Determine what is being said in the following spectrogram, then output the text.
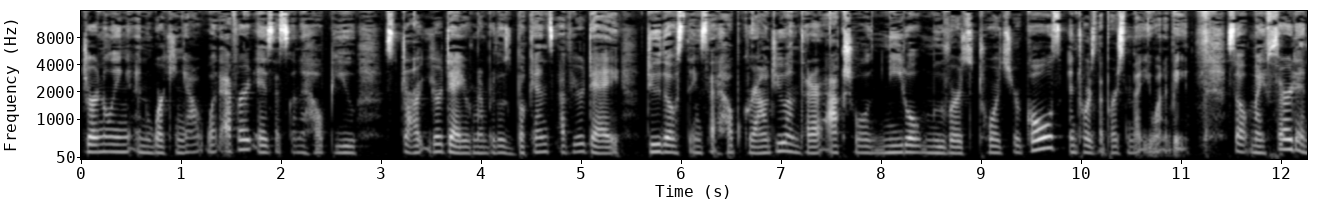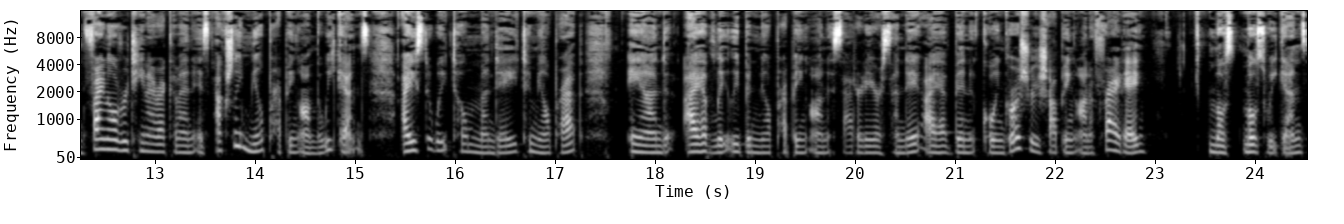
journaling and working out. Whatever it is that's going to help you start your day. Remember those bookends of your day. Do those things that help ground you and that are actual needle movers towards your goals and towards the person that you want to be. So my third and final routine I recommend is actually meal prepping on the weekends. I used to wait wait till Monday to meal prep. And I have lately been meal prepping on a Saturday or Sunday. I have been going grocery shopping on a Friday most most weekends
